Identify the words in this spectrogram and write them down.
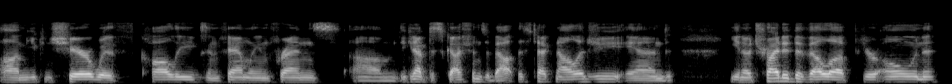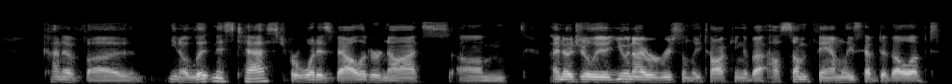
Um, you can share with colleagues and family and friends. Um, you can have discussions about this technology and you know try to develop your own kind of uh, you know litmus test for what is valid or not. Um, i know julia you and i were recently talking about how some families have developed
